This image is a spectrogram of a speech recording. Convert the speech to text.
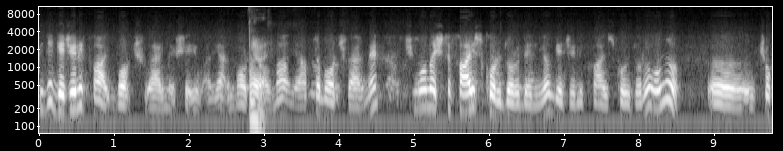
bir de gecelik faiz borç verme şeyi var. Yani borç evet. alma ya da borç verme. Şimdi ona işte faiz koridoru deniyor. Gecelik faiz koridoru. Onu e, çok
